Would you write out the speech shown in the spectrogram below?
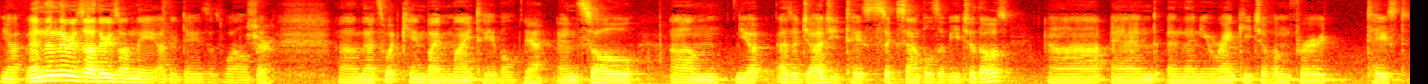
yeah. And then there's others on the other days as well. Sure. But, um, that's what came by my table. Yeah. And so, um, you as a judge, you taste six samples of each of those, uh, and and then you rank each of them for taste,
